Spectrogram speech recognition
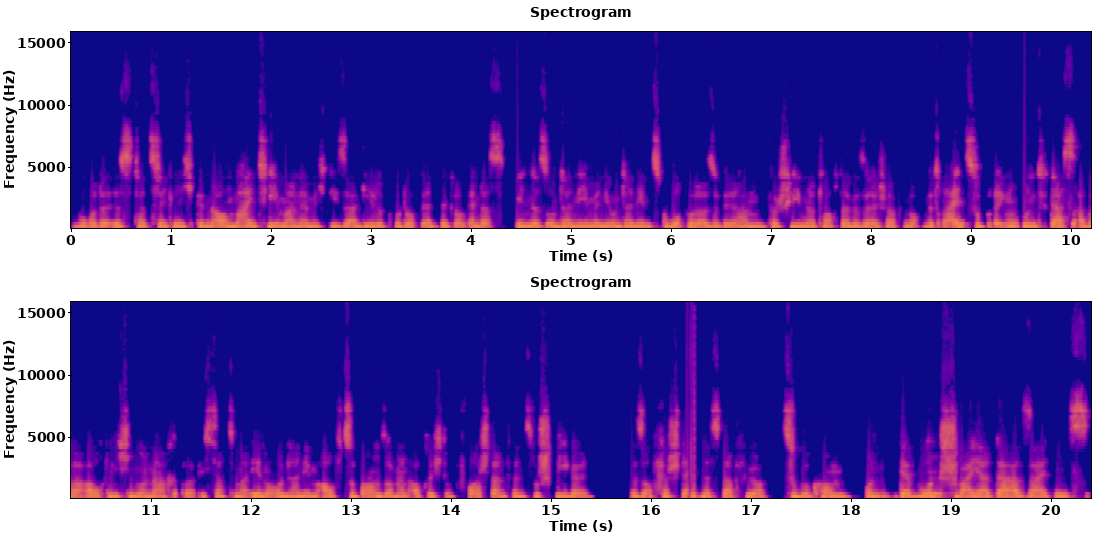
wurde, ist tatsächlich genau mein Thema, nämlich diese agile Produktentwicklung in das, in das Unternehmen, in die Unternehmensgruppe. Also wir haben verschiedene Tochtergesellschaften noch mit reinzubringen und das aber auch nicht nur nach, äh, ich sag's mal, im Unternehmen aufzubauen, sondern auch Richtung Vorstand hin zu spiegeln. Also auch Verständnis dafür zu bekommen. Und der Wunsch war ja da seitens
